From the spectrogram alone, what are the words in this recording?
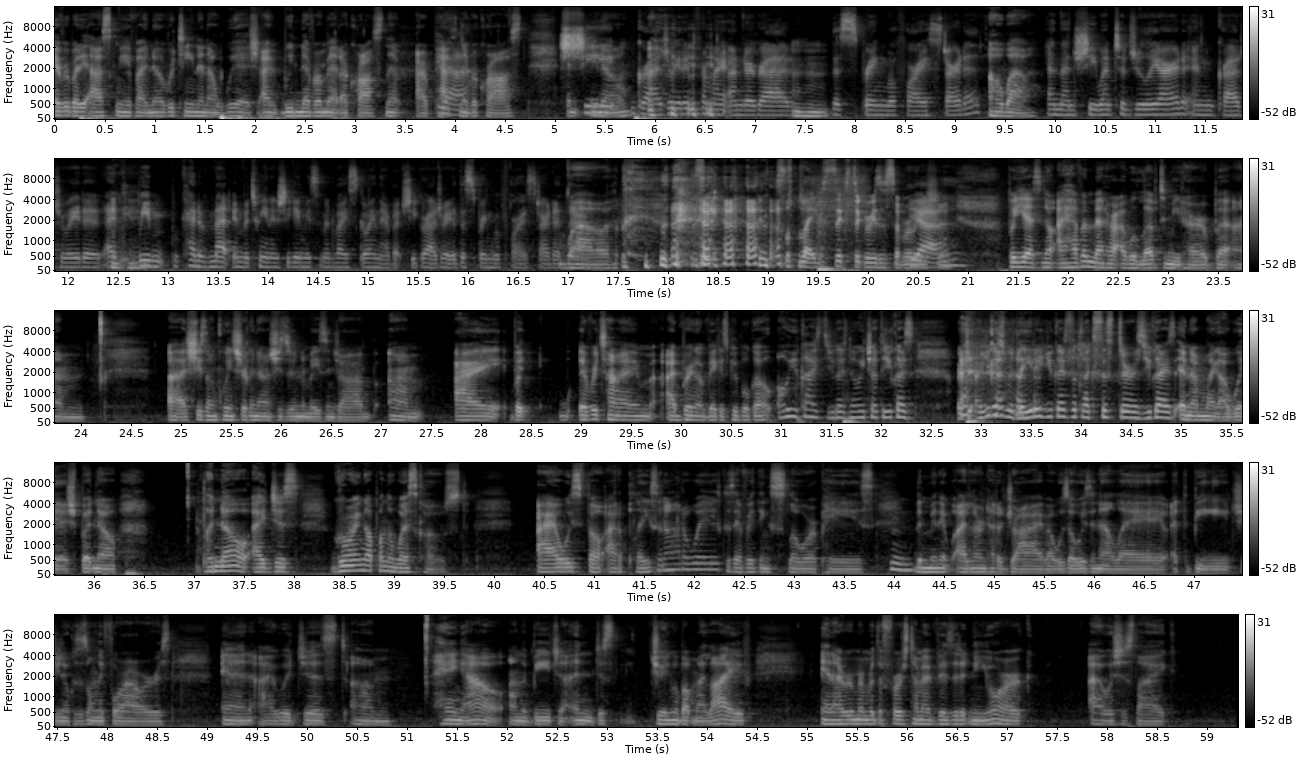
everybody asks me if I know Rutina, and I wish I we never met. Our cross, ne- our paths Yeah. never crossed. And, She you know. Mm-hmm. graduated from my undergrad the spring before I started. Oh wow. And then she went to Juilliard and graduated. And Okay. we kind of met in between, and she gave me some advice going there. But she graduated the spring before I started. Wow. it's like six degrees of separation. Yeah. But yes, no, I haven't met her. I would love to meet her, but um, uh, she's on Queen Sugar now. She's doing an amazing job. Um, I but every time I bring up Vegas, people go, "Oh, you guys, do you guys know each other? You guys, are, are you guys related? You guys look like sisters. You guys." And I'm like, I wish, but no. But no, I just growing up on the West Coast. I always felt out of place in a lot of ways because everything's slower pace. The minute I learned how to drive, I was always in LA at the beach, you know, because it's only four hours. And I would just um, hang out on the beach and just dream about my life. And I remember the first time I visited New York, I was just like,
